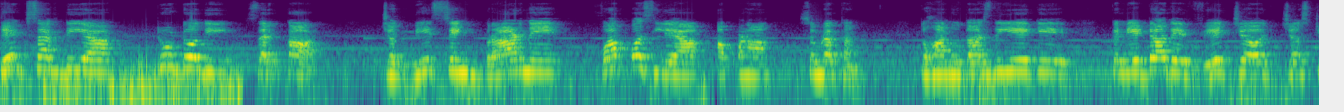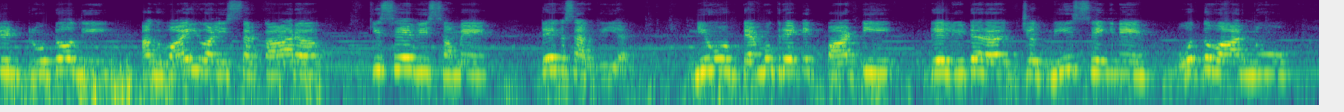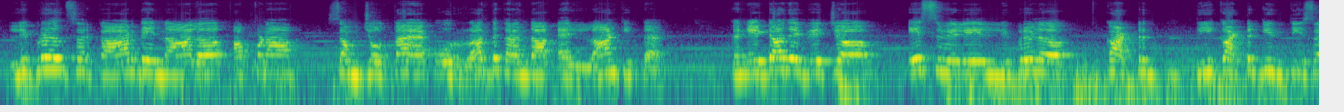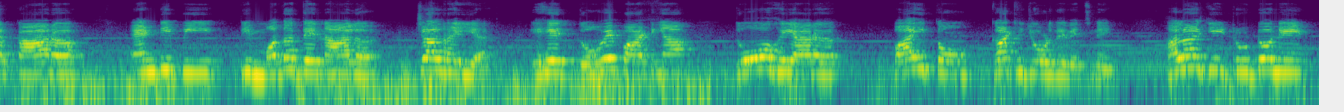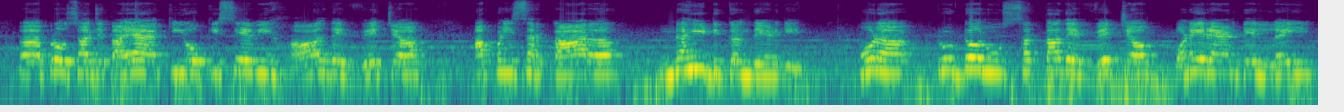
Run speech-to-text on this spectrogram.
ਡਿੱਗ ਸਕਦੀ ਆ ਟੂਡੋ ਦੀ ਸਰਕਾਰ। ਜਗਮੀਤ ਸਿੰਘ ਬਰਾੜ ਨੇ ਵਾਪਸ ਲਿਆ ਆਪਣਾ ਸਮਰਥਨ। ਤੁਹਾਨੂੰ ਦੱਸ ਦਈਏ ਕਿ ਕੈਨੇਡਾ ਦੇ ਵਿੱਚ ਜਸਟਿਨ ਟਰੂਡੋ ਦੀ ਅਗਵਾਈ ਵਾਲੀ ਸਰਕਾਰ ਕਿਸੇ ਵੀ ਸਮੇਂ ਡਿੱਗ ਸਕਦੀ ਹੈ। ਨਿਊ ਡੈਮੋਕ੍ਰੈਟਿਕ ਪਾਰਟੀ ਦੇ ਲੀਡਰ ਜਗਮੀਤ ਸਿੰਘ ਨੇ ਬੁੱਧਵਾਰ ਨੂੰ ਲਿਬਰਲ ਸਰਕਾਰ ਦੇ ਨਾਲ ਆਪਣਾ ਸਮਝੌਤਾ ਹੈ, ਉਹ ਰੱਦ ਕਰਨ ਦਾ ਐਲਾਨ ਕੀਤਾ ਹੈ। ਕੈਨੇਡਾ ਦੇ ਵਿੱਚ ਇਸ ਵੇਲੇ ਲਿਬਰਲ ਘੱਟ, ਦੀ ਘੱਟ ਗਿਣਤੀ ਸਰਕਾਰ ਐਨਡੀਪੀ ਦੀ ਮਦਦ ਦੇ ਨਾਲ ਚੱਲ ਰਹੀ ਹੈ। ਇਹ ਦੋਵੇਂ ਪਾਰਟੀਆਂ 2022 ਤੋਂ ਗੱਠਜੋੜ ਦੇ ਵਿੱਚ ਨੇ। ਹਾਲਾਂਕਿ ਟਰੂਡੋ ਨੇ ਭਰੋਸਾ ਜਤਾਇਆ ਹੈ ਕਿ ਉਹ ਕਿਸੇ ਵੀ ਹਾਲ ਦੇ ਵਿੱਚ ਆਪਣੀ ਸਰਕਾਰ ਨਹੀਂ ਡਿੱਗਣ ਦੇਣਗੇ। ਹੁਣ ਟਰੂਡੋ ਨੂੰ ਸੱਤਾ ਦੇ ਵਿੱਚ ਬਣੇ ਰਹਿਣ ਦੇ ਲਈ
